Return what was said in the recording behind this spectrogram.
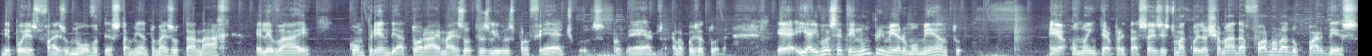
depois faz o Novo Testamento, mas o Tanar ele vai compreender a Torá e mais outros livros proféticos, provérbios, aquela coisa toda. É, e aí você tem, num primeiro momento, é uma interpretação, existe uma coisa chamada fórmula do Pardes,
